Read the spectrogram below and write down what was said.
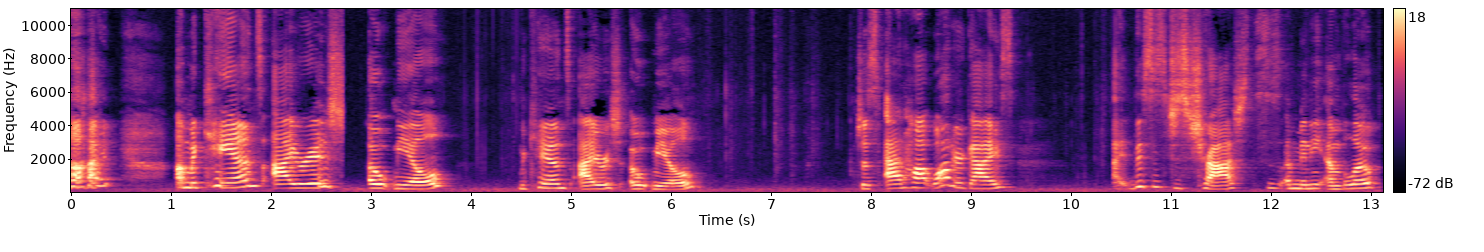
got a McCann's Irish oatmeal, McCann's Irish oatmeal. Just add hot water, guys. I, this is just trash. This is a mini envelope.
